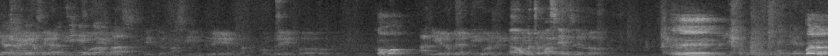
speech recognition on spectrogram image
Y a nivel operativo y demás, esto es más simple, más complejo. ¿Cómo? A nivel operativo, en el No, mucho más simple. Eh, bueno,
